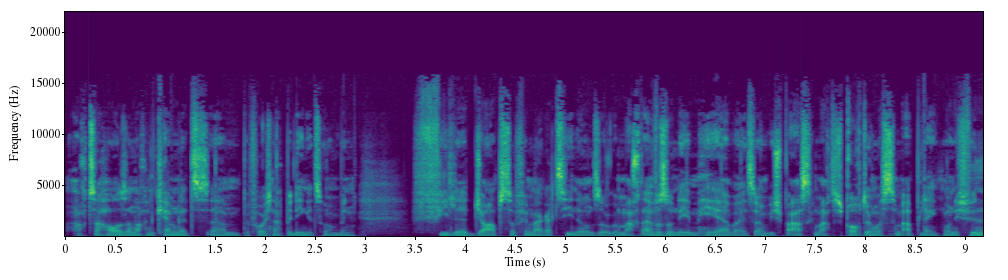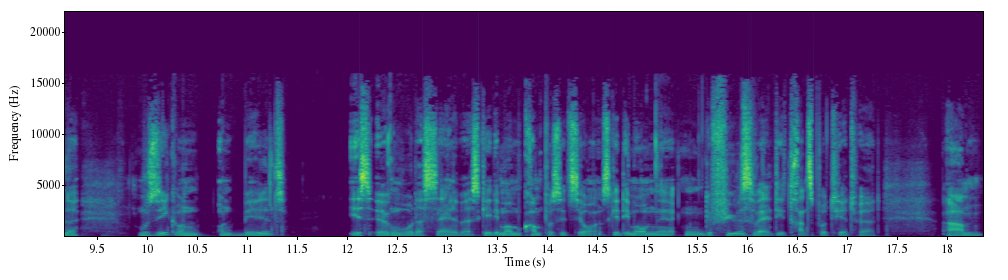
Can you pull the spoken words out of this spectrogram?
auch zu Hause noch in Chemnitz, ähm, bevor ich nach Berlin gezogen bin, viele Jobs so für Magazine und so gemacht. Einfach so nebenher, weil es irgendwie Spaß gemacht. Ich brauchte irgendwas zum Ablenken. Und ich finde, ja. Musik und, und Bild ist irgendwo dasselbe. Es geht immer um Komposition, es geht immer um eine, eine Gefühlswelt, die transportiert wird. Ähm,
